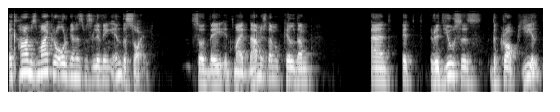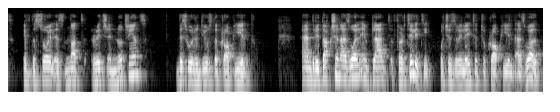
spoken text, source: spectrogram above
It harms microorganisms living in the soil. So they it might damage them, kill them, and it reduces the crop yield. If the soil is not rich in nutrients, this will reduce the crop yield. And reduction as well in plant fertility, which is related to crop yield as well.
